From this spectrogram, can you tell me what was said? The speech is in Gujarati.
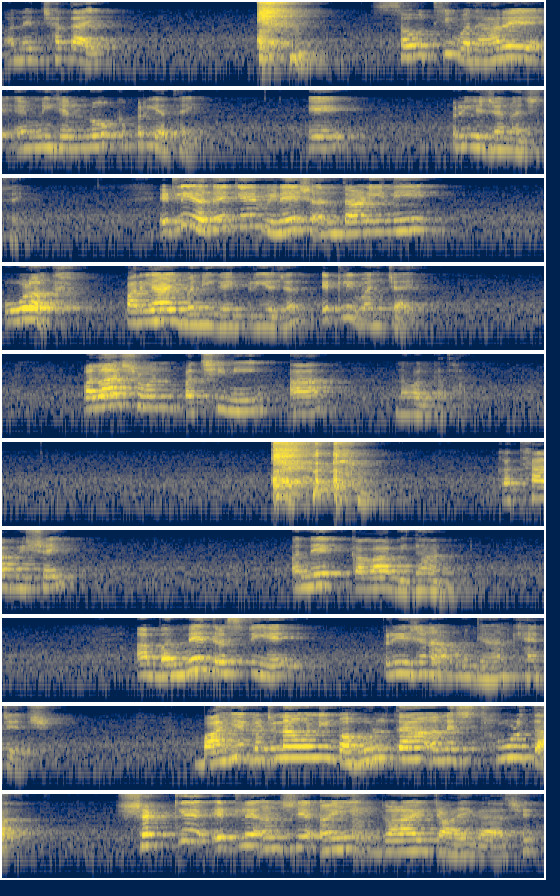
અને છતાંય સૌથી વધારે એમની જે લોકપ્રિય થઈ એ પ્રિયજન જ થઈ. એટલી હદે કે વિનેશ અંતાણીની ઓળખ પર્યાય બની ગઈ પ્રિયજન, એટલી વંચાઈ. પલાશવન પછીની આ નવલકથા. કથા વિષય અને કલા વિધાન. આ બંને દ્રષ્ટિએ પ્રિયજન આપણું ધ્યાન ખેંચે છે. બાહ્ય ઘટનાઓની બહુલતા અને સ્થૂળતા શક્ય એટલે અંશે અહીં ગળાઈ ચડાઈ ગયા છે.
